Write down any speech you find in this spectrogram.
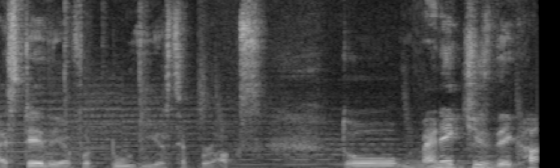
I stay there for two years approx तो मैंने एक चीज़ देखा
